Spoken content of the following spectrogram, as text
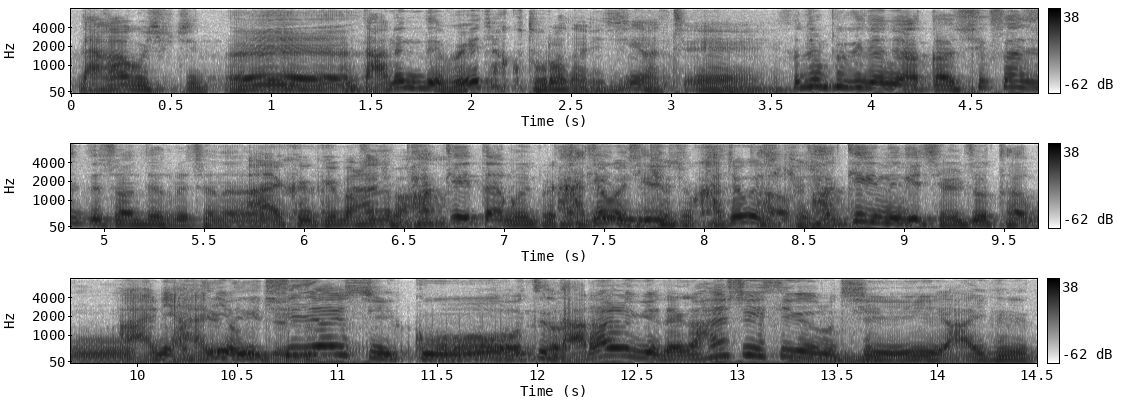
나가고 싶진 예. 나는 근데 왜 자꾸 돌아다니지? 예. 서정필 기자님 아까 식사하실 때 저한테 그랬잖아요. 아, 그- 그말 하지 마. 밖에 있다고. 우리 밖에 가정을 지켜줘, 가정을 바- 지켜줘. 밖에 있는 게 제일 좋다고. 아니 아니 여기 취재할 좋- 수 있고 어, 그러니까 나라를 위해 내가 할 수 있으니까 그렇지 아이 그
